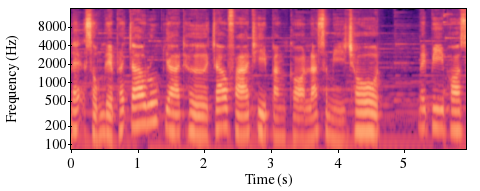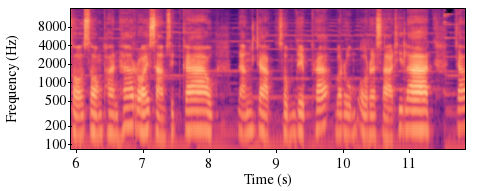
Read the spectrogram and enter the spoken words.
และสมเด็จพระเจ้าลูกยาเธอเจ้าฟ้าทีปังกรลัศมีโชต ในปีพศ 2539 หลังจากสมเด็จพระบรมโอรสาธิราช เจ้า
